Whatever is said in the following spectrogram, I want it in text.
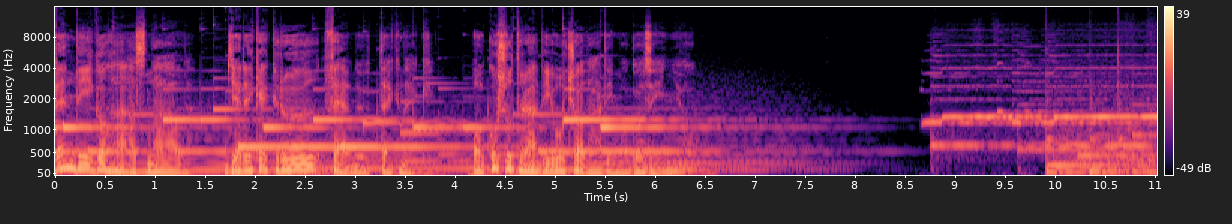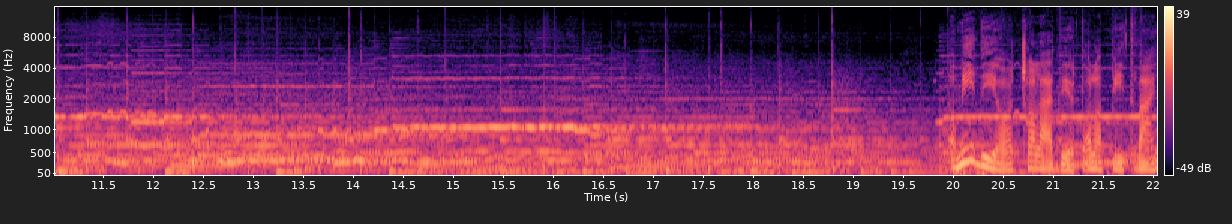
Vendég a háznál. Gyerekekről felnőtteknek. A Kossuth Rádió családi magazinja. A Média a Családért Alapítvány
